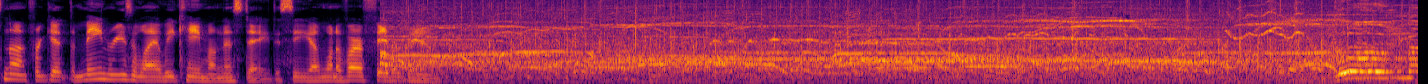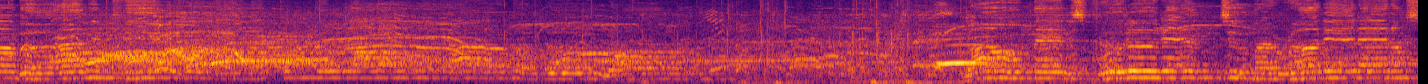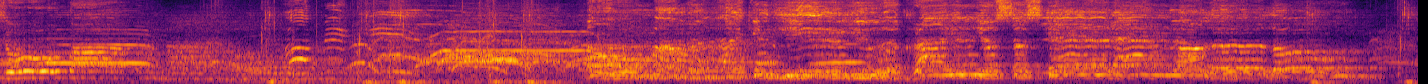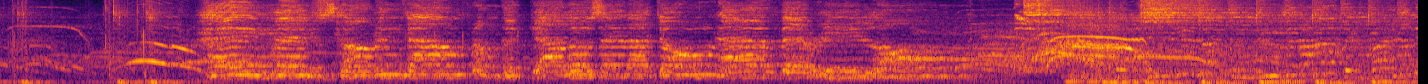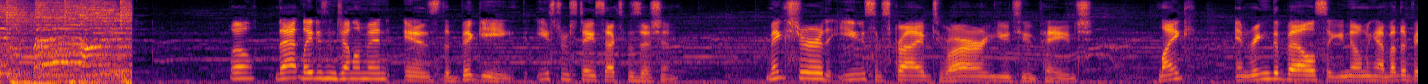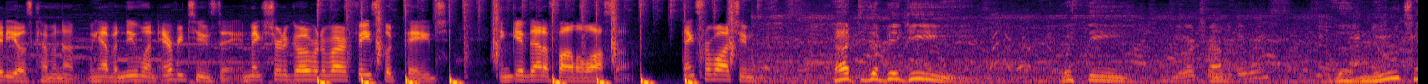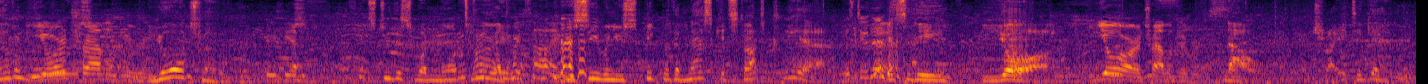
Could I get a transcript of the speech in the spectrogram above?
Let's not forget the main reason why we came on this day to see uh, one of our favorite bands. Put an end to my running, that, ladies and gentlemen, is the Big E, the Eastern States Exposition. Make sure that you subscribe to our YouTube page, like, and ring the bell so you know when we have other videos coming up. We have a new one every Tuesday. And make sure to go over to our Facebook page and give that a follow also. Thanks for watching. At the Big E with the Your travel gurus? the new travel guru. Your travel guru. Your travel guru. Yes. Let's do this one more time. one more time. You see, when you speak with a mask, it starts clear. Let's do this. It's the your. Your travel gurus. Now, try it again.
